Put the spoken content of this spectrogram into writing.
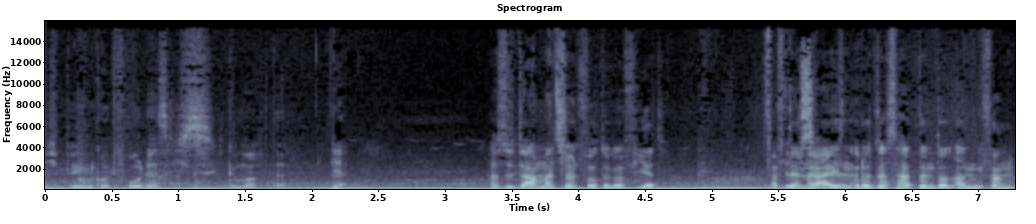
Ich bin Gott froh, dass ich es gemacht habe. Hast du damals schon fotografiert? Auf deinen Reisen? Oder das hat dann dort angefangen?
